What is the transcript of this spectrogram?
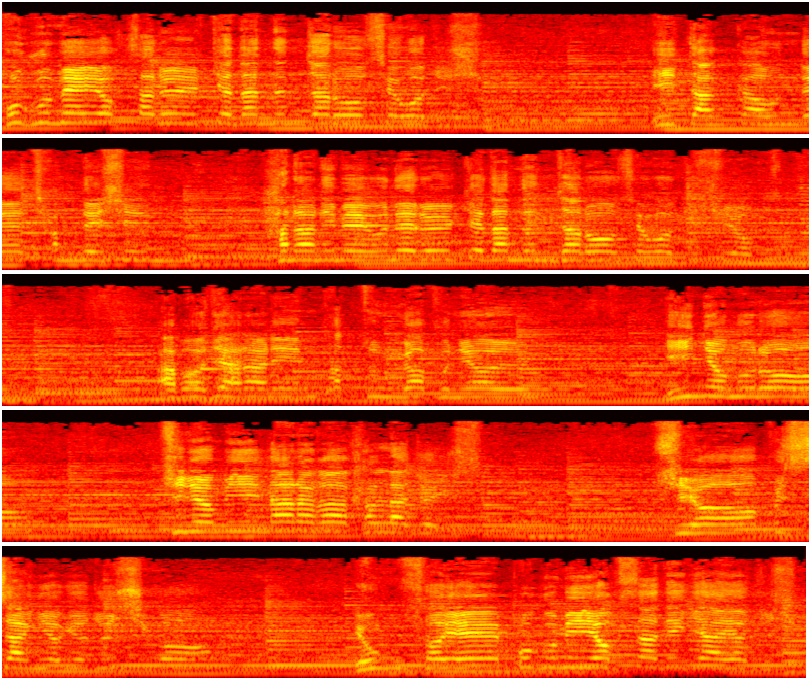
복음의 역사를 깨닫는 자로 세워주시고 이 땅 가운데 참되신 하나님의 은혜를 깨닫는 자로 세워주시옵소서. 아버지 하나님 다툼과 분열 이념으로 기념이 나라가 갈라져 있습니다 주여 불쌍히 여겨주시고 용서의 복음이 역사되게 하여 주시고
